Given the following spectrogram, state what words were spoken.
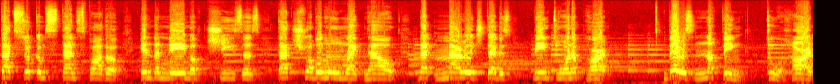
that circumstance, Father, in the name of Jesus, that troubled home right now, that marriage that is being torn apart, there is nothing too hard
